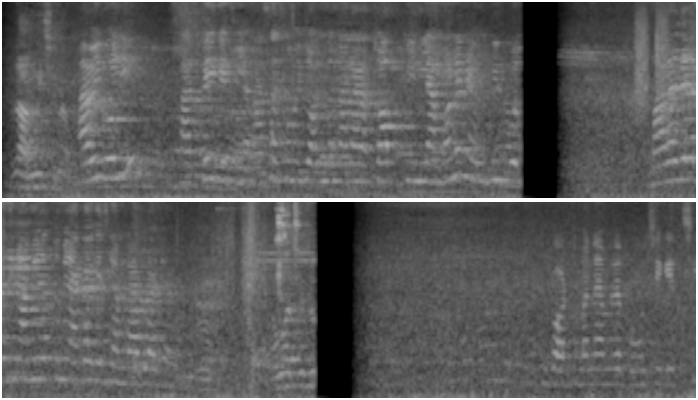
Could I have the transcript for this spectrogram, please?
না, আমি ছিলাম আমি বলি সাথেই গেছিলাম আসার সময় চন্দনারা চপ কিনলাম মনে নেই উদিন বলে মারা যাওয়ার দিন আমি আর তুমি একা গেছিলাম ডাবরা যাওয়া হ্যাঁ, আমার ছিল বর্তমানে আমরা পৌঁছে গেছি,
